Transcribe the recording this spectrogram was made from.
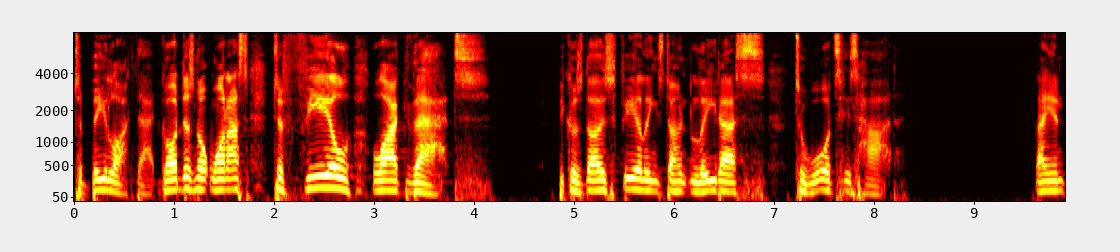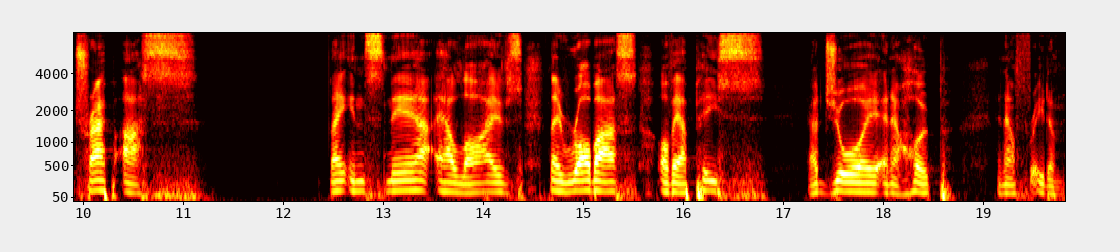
to be like that. God does not want us to feel like that because those feelings don't lead us towards His heart. They entrap us, they ensnare our lives, they rob us of our peace, our joy, and our hope and our freedom.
